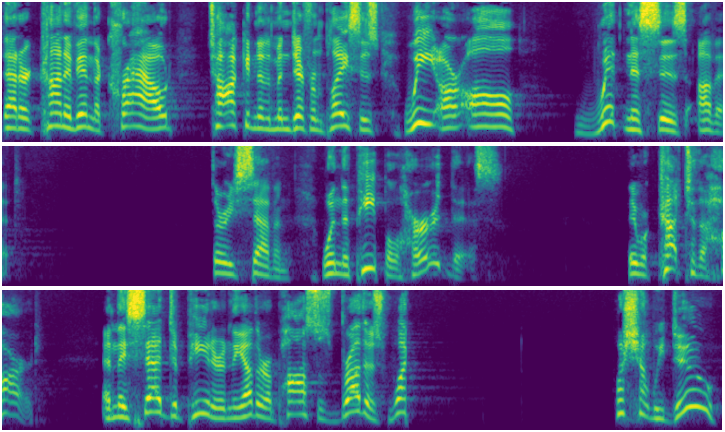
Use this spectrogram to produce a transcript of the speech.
that are kind of in the crowd, talking to them in different places, we are all witnesses of it. 37. When the people heard this, they were cut to the heart. And they said to Peter and the other apostles, Brothers, what, what shall we do?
